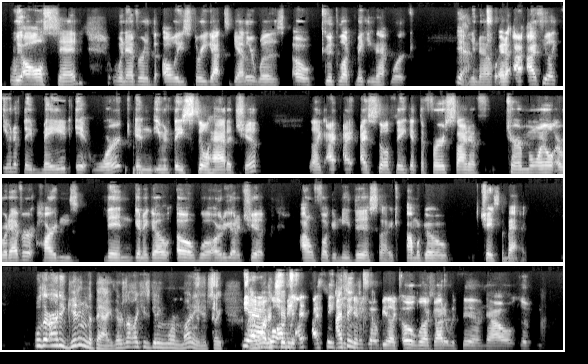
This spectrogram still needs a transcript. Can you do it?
we all said whenever the, all these three got together was, "Oh, good luck making that work." Yeah. You know, and I, I feel like even if they made it work and even if they still had a chip, like I, I, I still think at the first sign of turmoil or whatever, Harden's then gonna go, Oh, well, I already got a chip. I don't fucking need this. Like, I'm gonna go chase the bag. Well, they're already getting the bag. There's not like he's getting more money. It's like, yeah, I well, I, mean, I, I, think I think, gonna go be like, oh, well, I got it with them now.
